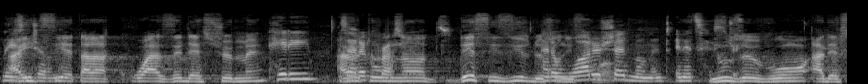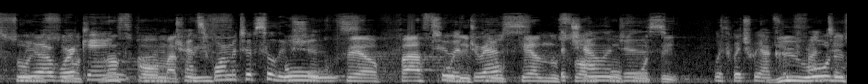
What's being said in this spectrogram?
Messieurs, Haïti est à la croisée des chemins, Haiti à un tournant décisif de son histoire. watershed moment in its Nous history. œuvrons à des We are solutions transformatrices transformative pour faire face to aux défis address auxquels nous sommes confrontés. With which we are confronted.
